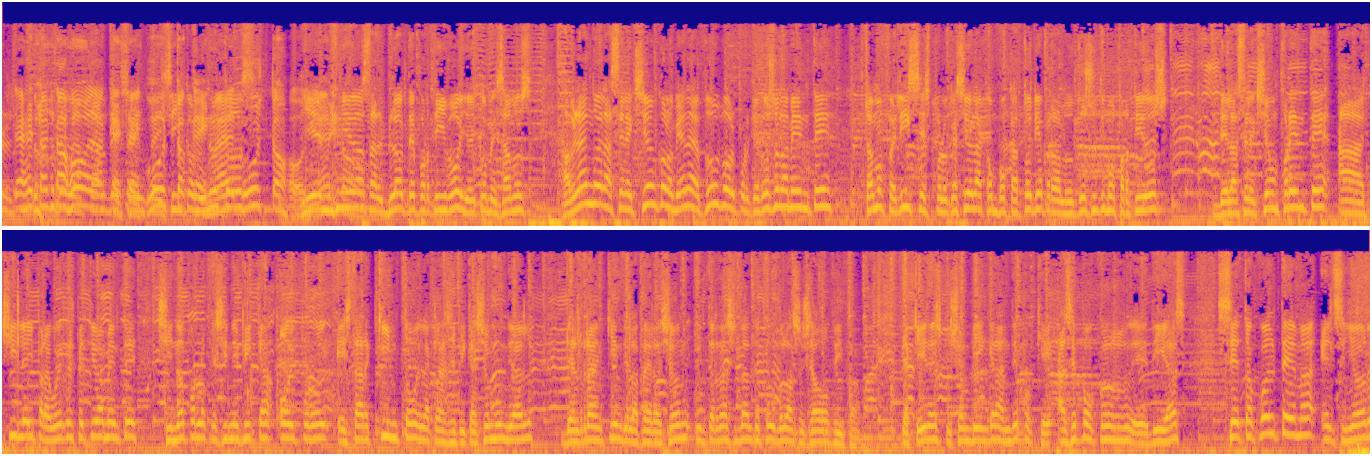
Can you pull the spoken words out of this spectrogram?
señor, deje tanta joda, que se gusto, que no es gusto. jodiendo. Bienvenidos al blog deportivo y hoy comenzamos hablando de la selección colombiana de fútbol porque no solamente estamos felices por lo que ha sido la convocatoria para los dos últimos partidos de la selección frente a Chile y Paraguay respectivamente, sino por lo que significa hoy por hoy estar quinto en la clasificación mundial del ranking de la Federación Internacional de Fútbol Asociado FIFA. Y aquí hay una discusión bien grande porque hace pocos eh, días se tocó el tema, el señor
